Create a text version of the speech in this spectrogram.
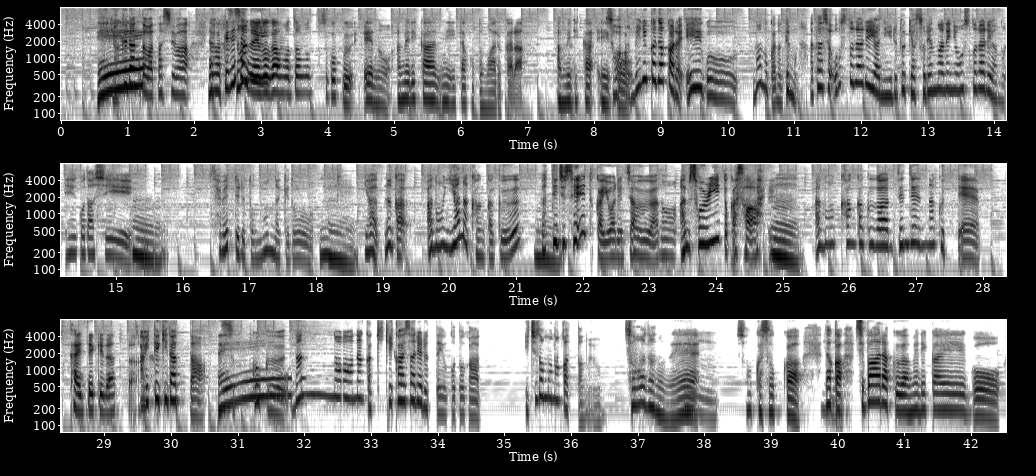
えー逆だった私は。でも、藤さんの英語がもともとすごく、えーの、アメリカにいたこともあるから、アメリカ英そうア語。メリカだから英語なのかな？でも私オーストラリアにいる時はそれなりにオーストラリアの英語だしうん。喋、ってると思うんだけどうん。いやなんかあの嫌な感覚「うん What did you say?」とか言われちゃう「あの I'm sorry」とかさうん。あの感覚が全然なくって快適だった。快適だった。えーすっごく何のなんか聞き返されるっていうことが一度もなかったのよ。そうなのね。うんそっかそっか。なんか、しばらくアメリカ英語を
